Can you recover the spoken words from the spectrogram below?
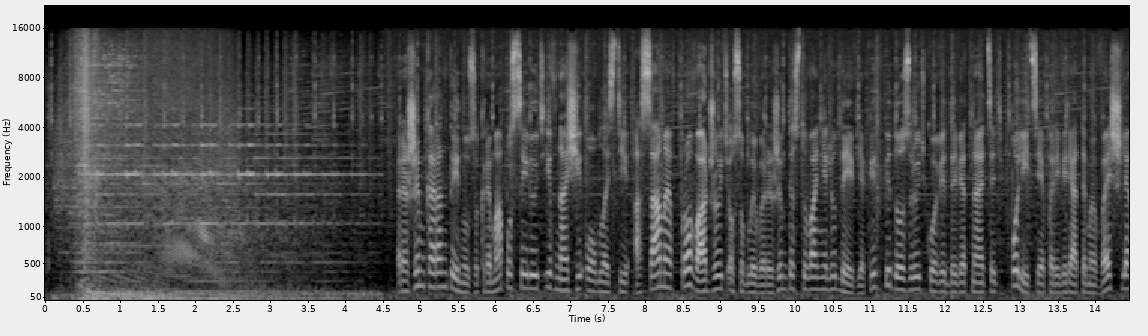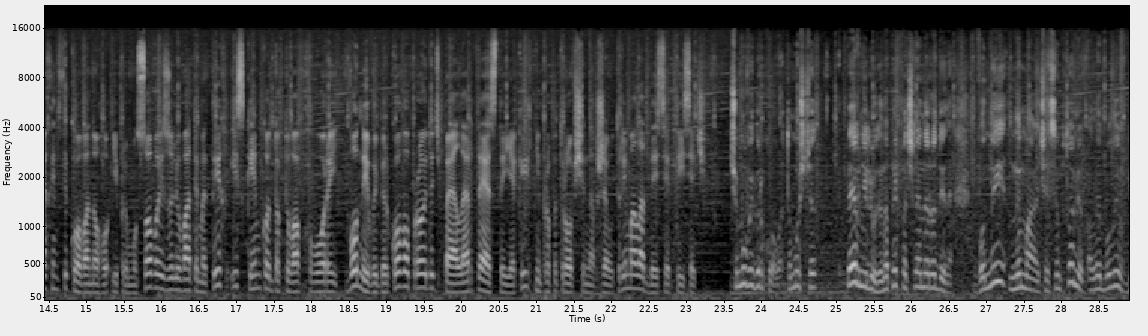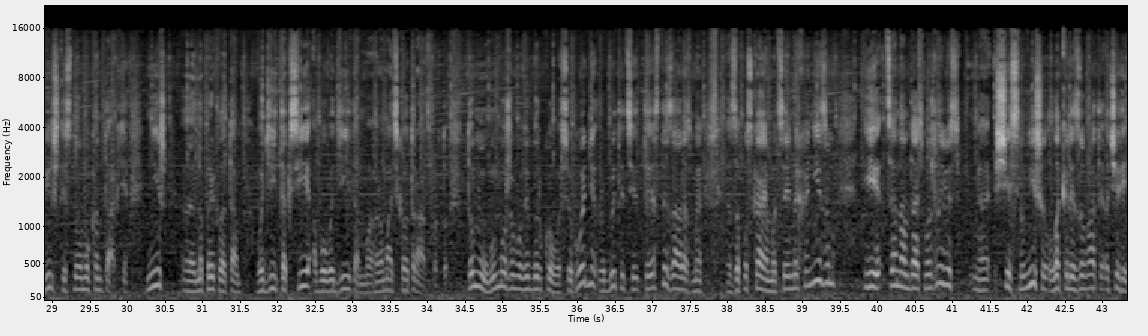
Режим карантину, зокрема, посилюють і в нашій області, а саме впроваджують особливий режим тестування людей, в яких підозрюють COVID-19. Поліція перевірятиме весь шлях інфікованого і примусово ізолюватиме тих, із ким контактував хворий. Вони вибірково пройдуть ПЛР-тести, яких Дніпропетровщина вже отримала 10 тисяч. Чому вибірково? Тому що певні люди, наприклад, члени родини, вони не маючи симптомів, але були в більш тісному контакті, ніж, е, наприклад, там водій таксі або водій там громадського транспорту. Тому ми можемо вибірково сьогодні робити ці тести. Зараз ми запускаємо цей механізм, і це нам дасть можливість е, ще сильніше локалізувати очаги.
